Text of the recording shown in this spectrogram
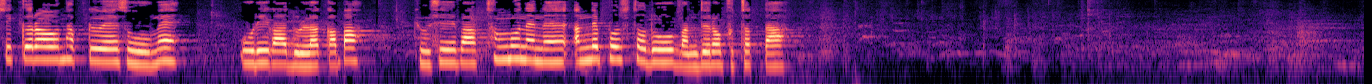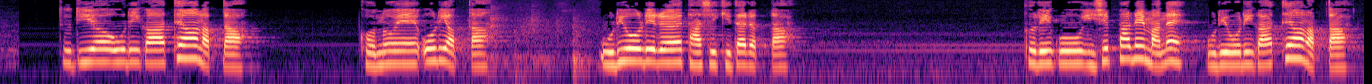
시끄러운 학교의 소음에 우리가 놀랄까봐 교실 밖 창문에는 안내 포스터도 만들어 붙였다. 드디어 우리가 태어났다. 건호의 오리였다. 오리오리를 다시 기다렸다. 그리고 28일 만에 우리 오리가 태어났다.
